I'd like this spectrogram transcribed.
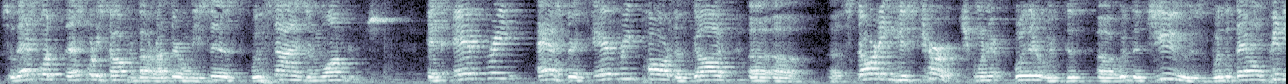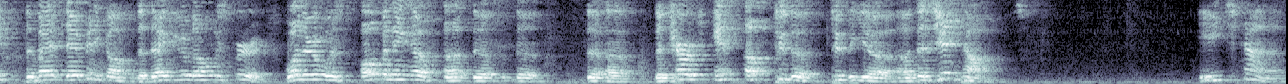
so that's what that's what he's talking about right there when he says with signs and wonders. In every aspect, every part of God. Uh, uh, uh, starting his church, it, whether it was the, uh, with the Jews, with the day, on Pente- the day of Pentecost, the debut of the Holy Spirit, whether it was opening up uh, the, the, the, uh, the church in, up to the, to the, the Gentiles, each time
